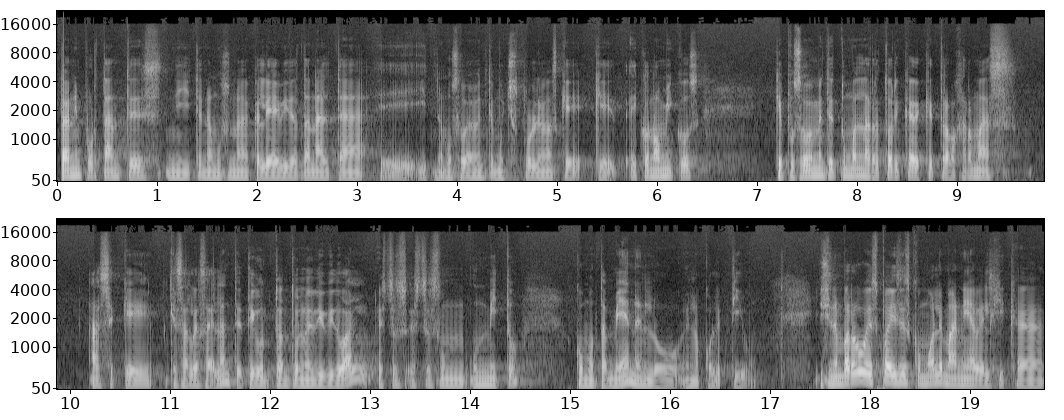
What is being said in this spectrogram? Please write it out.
tan importantes, ni tenemos una calidad de vida tan alta eh, y tenemos obviamente muchos problemas que, económicos que pues obviamente toman la retórica de que trabajar más hace que, salgas adelante. digo, tanto en lo individual, esto es, esto es un, un mito, como también en lo, en lo colectivo. Y sin embargo ves países como Alemania, Bélgica,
